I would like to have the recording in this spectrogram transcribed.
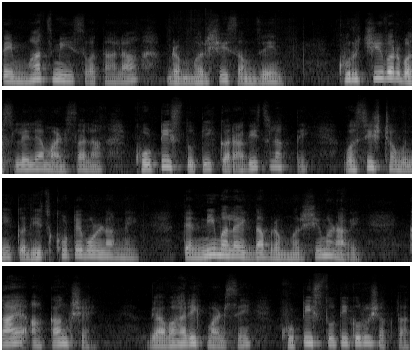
तेव्हाच मी स्वतःला ब्रह्मर्षी समजेन. खुर्चीवर बसलेल्या माणसाला खोटी स्तुती करावीच लागते. वसिष्ठ मुनी कधीच खोटे बोलणार नाही. त्यांनी मला एकदा ब्रह्मर्षी म्हणावे काय आकांक्षा आहे? व्यावहारिक माणसे खोटी स्तुती करू शकतात.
